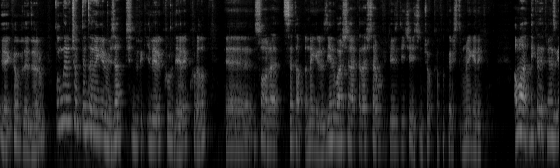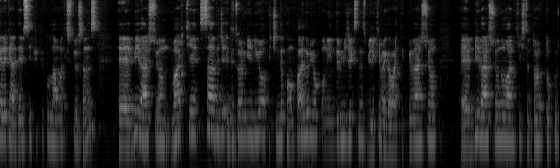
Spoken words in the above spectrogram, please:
E, kabul ediyorum. Bunların çok detayına girmeyeceğim. Şimdilik ileri kur diyerek kuralım. Ee, sonra setuplarına gireriz. Yeni başlayan arkadaşlar bu videoyu izleyeceği için çok kafa karıştırmaya gerek yok. Ama dikkat etmeniz gereken DevCPP kullanmak istiyorsanız e, bir versiyon var ki sadece editör geliyor. İçinde compiler yok. Onu indirmeyeceksiniz. 1-2 MB'lık bir versiyon. E, bir versiyonu var ki işte 4.9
